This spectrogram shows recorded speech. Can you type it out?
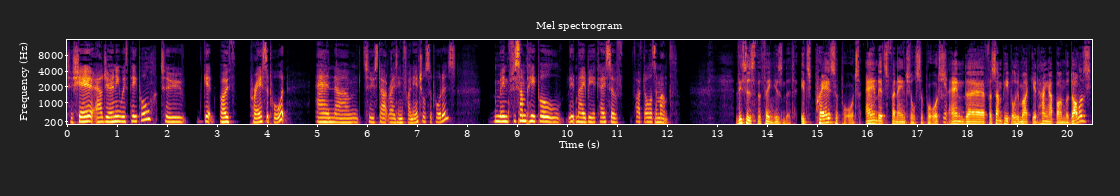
to share our journey with people to get both prayer support and um, to start raising financial supporters. I mean, for some people, it may be a case of five dollars a month this is the thing, isn't it? It's prayer support and it's financial support. Yep. And uh, for some people who might get hung up on the dollars,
